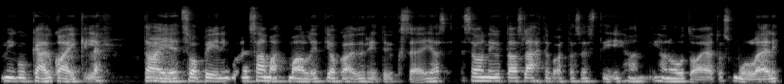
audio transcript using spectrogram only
niin kuin käy kaikille tai mm. että sopii niin kuin ne samat mallit joka yritykseen. Ja se on niin taas lähtökohtaisesti ihan, ihan outo ajatus mulle. Eli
